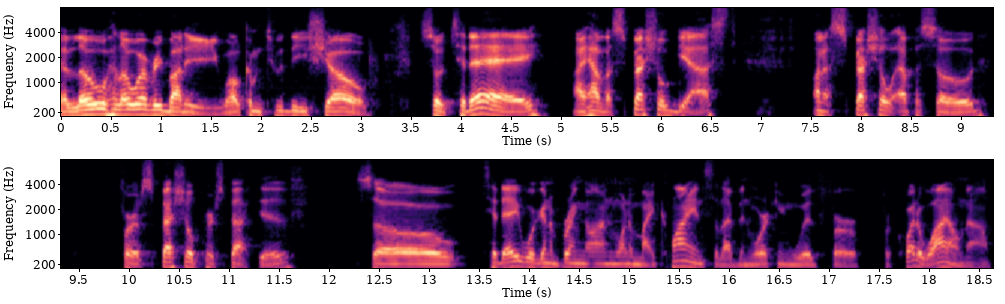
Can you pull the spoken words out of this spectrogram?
Hello, hello, everybody. Welcome to the show. So, today I have a special guest on a special episode for a special perspective. So, today we're going to bring on one of my clients that I've been working with for, for quite a while now.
